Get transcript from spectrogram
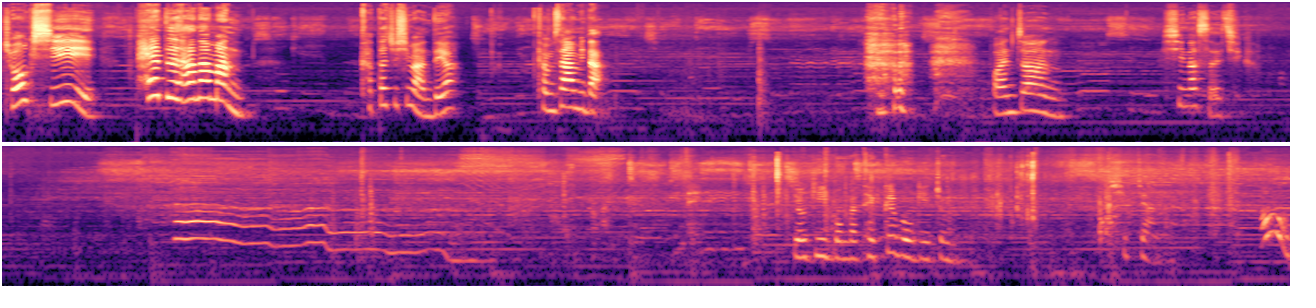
저 혹시 패드 하나만 갖다 주시면 안 돼요? 감사합니다. 완전 신났어요, 지금. 여기 뭔가 댓글 보기 좀 쉽지 않아요. 어,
